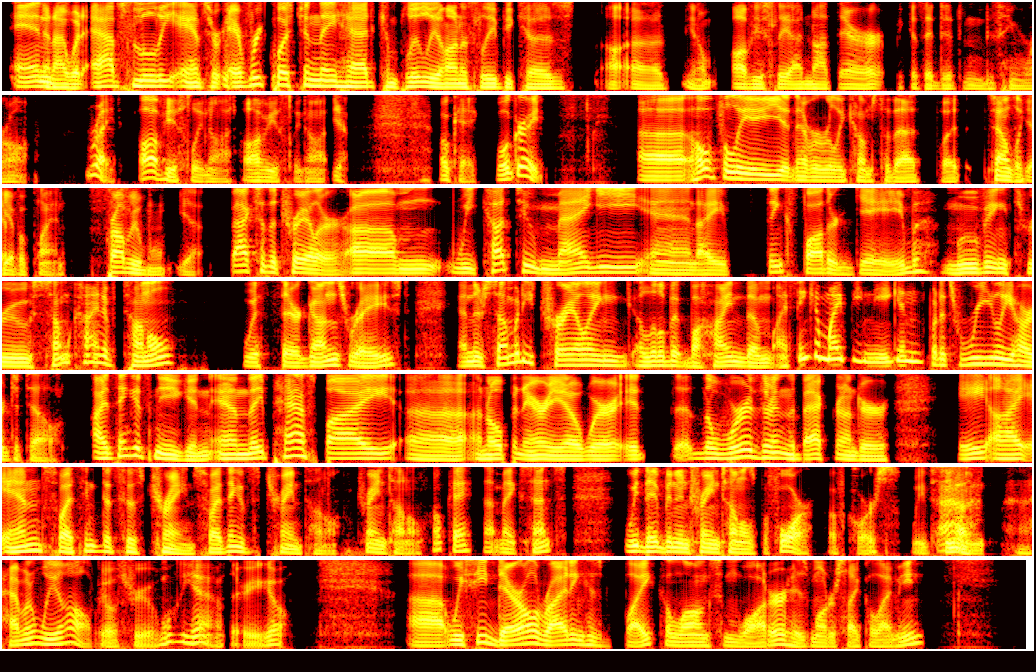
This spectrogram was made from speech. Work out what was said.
And, And I would absolutely answer every question they had completely honestly because, uh, uh, you know, obviously I'm not there because I did anything wrong. Right. Obviously not. Obviously not. Yeah. Okay. Well, great. Uh, hopefully it never really comes to that, but it sounds like Yeah. you have a plan. Probably won't. Yeah. Back to the trailer. Um, we cut to Maggie and I think Father Gabe moving through some kind of tunnel with their guns raised, and there's somebody trailing a little bit behind them. I think it might be Negan, but it's really hard to tell. I think it's Negan, and they pass by uh, an open area where it the, words are in the background are A I N, so I think that says train. So I think it's a train tunnel. Train tunnel. Okay, that makes sense. We, they've been in train tunnels before, of course. We've seen Ah, them haven't we all? go through. Well, yeah, there you go. Uh, we see Daryl riding his bike along some water, his motorcycle, I mean.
